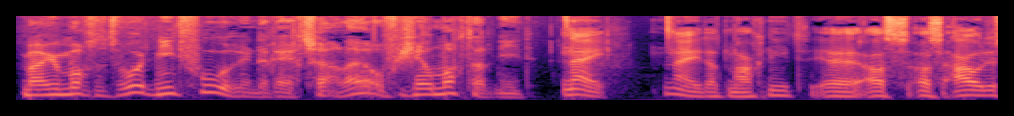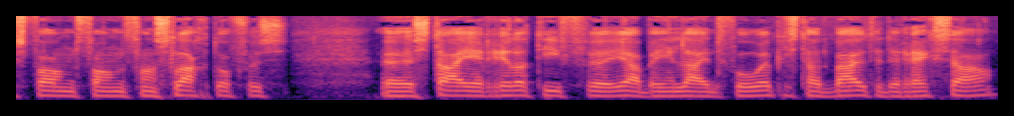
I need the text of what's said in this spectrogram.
Maar u mocht het woord niet voeren in de rechtszaal, hè? Officieel mag dat niet. Nee, Nee, dat mag niet. Uh, als, als ouders van, van, van slachtoffers uh, sta je relatief, uh, ja, ben je leidend voor. Je staat buiten de rechtszaal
